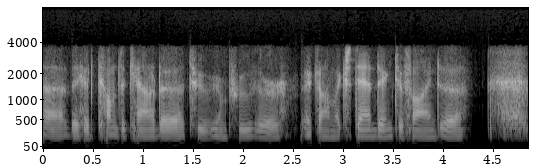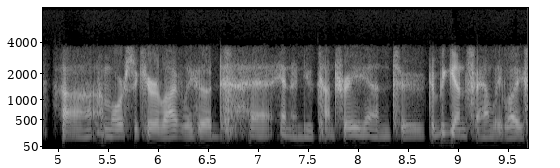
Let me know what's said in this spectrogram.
Uh, they had come to Canada to improve their economic standing, to find a, uh, a more secure livelihood uh, in a new country, and to, to begin family life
